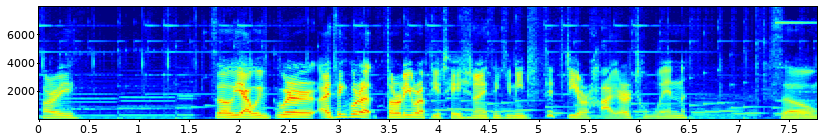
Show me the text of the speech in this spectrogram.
Sorry. So yeah, we are I think we're at 30 reputation. I think you need 50 or higher to win. So.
